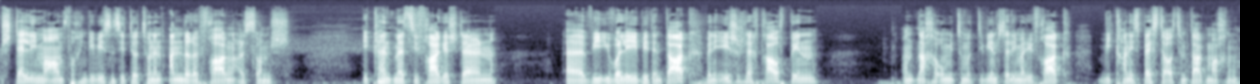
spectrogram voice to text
stelle ich mir einfach in gewissen Situationen andere Fragen als sonst. Ich könnte mir jetzt die Frage stellen, äh, wie überlebe ich den Tag, wenn ich eh schon schlecht drauf bin. Und nachher, um mich zu motivieren, stelle ich mir die Frage, wie kann ich das Beste aus dem Tag machen?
